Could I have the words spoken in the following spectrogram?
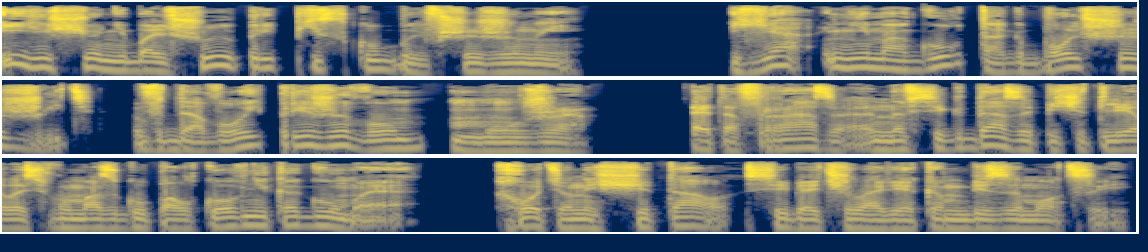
и еще небольшую приписку бывшей жены. «Я не могу так больше жить, вдовой при живом муже». Эта фраза навсегда запечатлелась в мозгу полковника Гумая, хоть он и считал себя человеком без эмоций.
